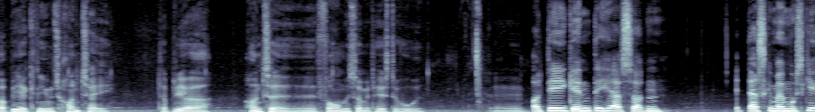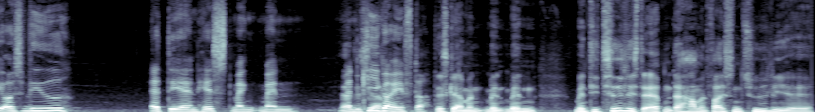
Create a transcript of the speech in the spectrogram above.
barberknivens håndtag, der bliver håndtaget formet som et hestehoved. Og det er igen det her sådan, der skal man måske også vide, at det er en hest, man, man, ja, man kigger man. efter. Det skal man, men, men, men de tidligste af dem, der har man faktisk en tydelig, øh,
